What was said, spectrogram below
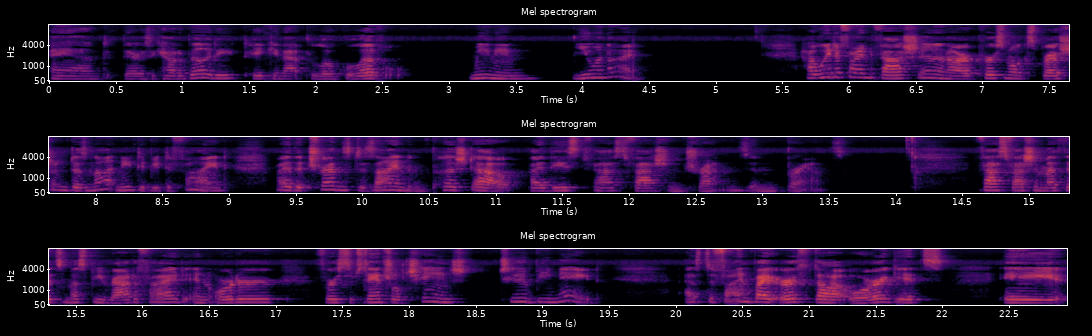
and there's accountability taken at the local level, meaning you and I. How we define fashion and our personal expression does not need to be defined by the trends designed and pushed out by these fast fashion trends and brands. Fast fashion methods must be ratified in order for substantial change to be made. As defined by earth.org, it's a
